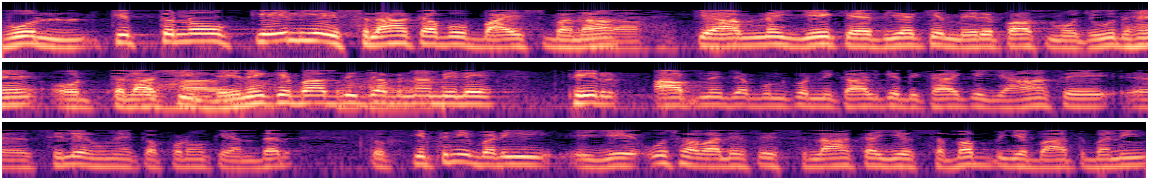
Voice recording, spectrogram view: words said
وہ کتنوں کے لیے اصلاح کا وہ باعث بنا کہ آپ نے یہ کہہ دیا کہ میرے پاس موجود ہیں اور تلاشی لینے کے بعد بھی جب نہ ملے پھر آپ نے جب ان کو نکال کے دکھایا کہ یہاں سے سلے ہوئے کپڑوں کے اندر تو کتنی بڑی یہ اس حوالے سے اصلاح کا یہ سبب یہ بات بنی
